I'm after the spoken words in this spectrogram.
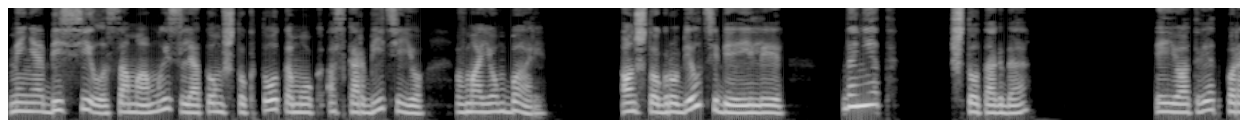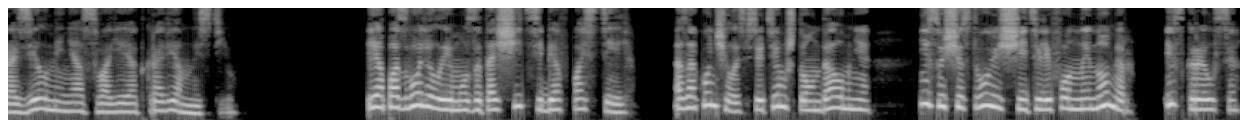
Меня бесила сама мысль о том, что кто-то мог оскорбить ее в моем баре. Он что, грубил тебе или... Да нет. Что тогда? Ее ответ поразил меня своей откровенностью. Я позволила ему затащить себя в постель, а закончилось все тем, что он дал мне несуществующий телефонный номер и скрылся.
